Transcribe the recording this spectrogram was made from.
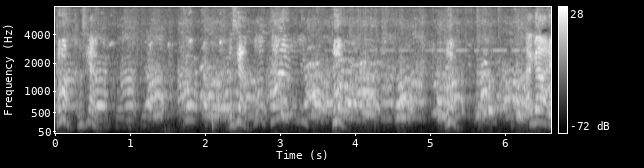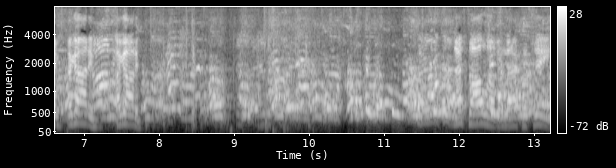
Come on, let's go. Let's go. Come on. Come on. I got him. I got him. I got him. That's all of them that I can see.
